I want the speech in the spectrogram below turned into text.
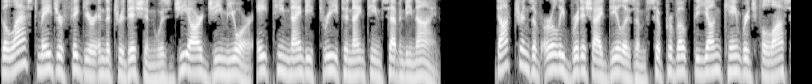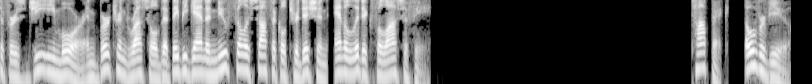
The last major figure in the tradition was G. R. G. Mure (1893–1979). Doctrines of early British idealism so provoked the young Cambridge philosophers G. E. Moore and Bertrand Russell that they began a new philosophical tradition, analytic philosophy. Overview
